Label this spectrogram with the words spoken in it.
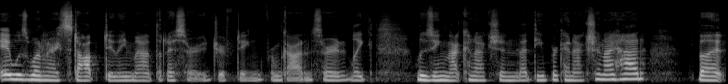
it was when I stopped doing that that I started drifting from God and started like losing that connection, that deeper connection I had. But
